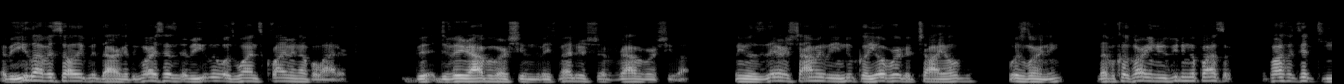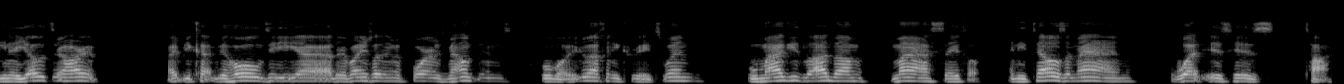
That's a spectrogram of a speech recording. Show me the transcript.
Rabbi Ila Vesalik B'Darga. The Gemara says Rabbi Ila was once climbing up a ladder. Devei Rabbi Barshila, the base medrash of Rabbi Barshila. When he was there, Shamili Nuka, he overheard a child who was learning. Levi Kalkari, and he was reading a pasuk. The pasuk said, Kine Yotzer Harim. Right, behold, he, uh, the Rabbi Shalom forms mountains, and he creates wind. Umagid Ladam Ma Seichel and he tells a man what is his talk,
